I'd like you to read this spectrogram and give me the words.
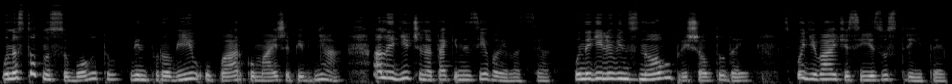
У наступну суботу він провів у парку майже півдня, але дівчина так і не з'явилася. У неділю він знову прийшов туди, сподіваючись її зустріти.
